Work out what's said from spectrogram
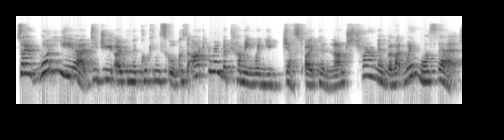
So, what year did you open the cooking school? Because I can remember coming when you just opened, and I'm just trying to remember, like, when was that?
